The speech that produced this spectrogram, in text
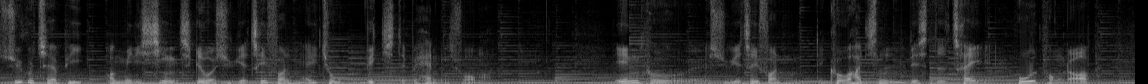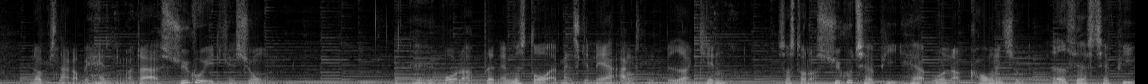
Psykoterapi og medicin skriver Psykiatrifonden er de to vigtigste behandlingsformer. Inde på øh, psykiatrifonden.dk har de sådan listet tre hovedpunkter op, når vi snakker behandling. Og der er psykoedikation, øh, hvor der blandt andet står, at man skal lære angsten bedre at kende. Så står der psykoterapi herunder kognitiv adfærdsterapi,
